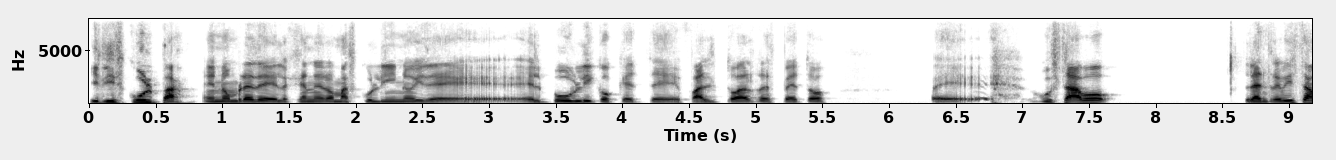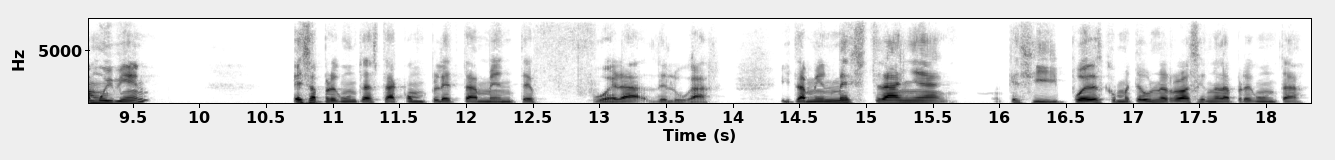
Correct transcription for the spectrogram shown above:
y disculpa en nombre del género masculino y del el público que te faltó al respeto. Eh, Gustavo, la entrevista muy bien. Esa pregunta está completamente fuera de lugar. Y también me extraña que si puedes cometer un error haciendo la pregunta,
